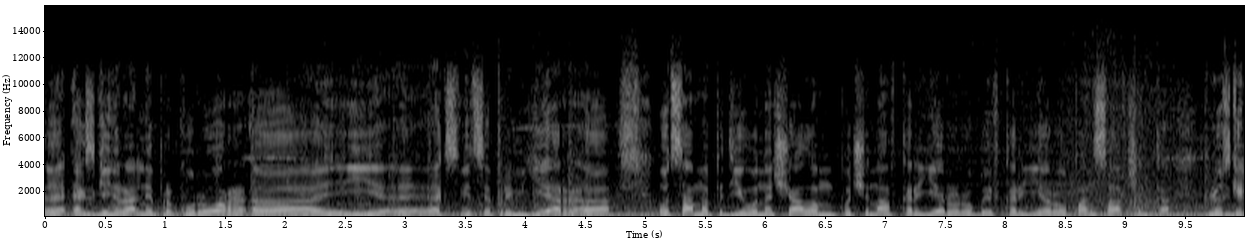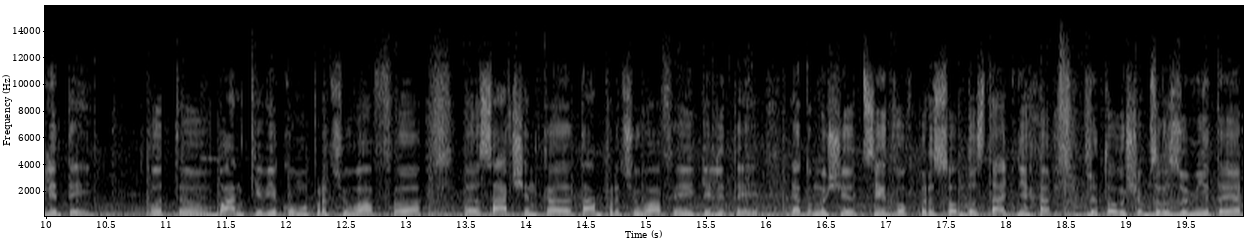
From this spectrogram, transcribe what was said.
Е, Екс-генеральний прокурор е, і е, екс-віце-прем'єр. От саме під його началом починав кар'єру, робив кар'єру пан Савченка. Плюс Гелітей. От е, в банку, в якому працював е, е, Савченка, там працював і Гелітей. Я думаю, що цих двох персон достатньо для того, щоб зрозуміти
